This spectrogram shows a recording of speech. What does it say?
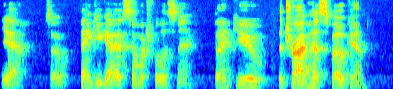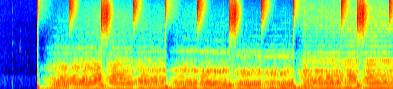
yeah. So thank you guys so much for listening. Thank you. The tribe has spoken. Thank you.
